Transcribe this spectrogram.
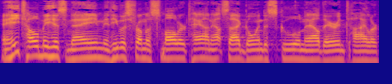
And he told me his name, and he was from a smaller town outside going to school now there in Tyler.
